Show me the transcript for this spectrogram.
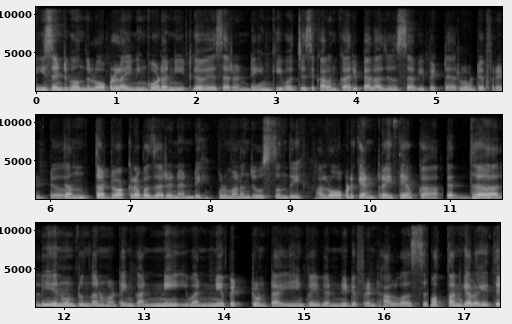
డీసెంట్గా ఉంది. లోపల లైనింగ్ కూడా నీట్గా వేశారండి. ఇంక ఇవి వచ్చేసి కలంకారీ పెలాజోస్ అవి పెట్టారు. డిఫరెంట్ అంతా డ్వాక్రా బజారేనండి. ఇప్పుడు మనం చూస్తుంది. ఆ లోపలికి ఎంటర్ అయితే ఒక పెద్ద లేన్ ఉంటుంది అనమాట ఇంకా అన్ని ఇవన్నీ పెట్టుంటాయి. ఇంకా ఇవన్నీ డిఫరెంట్ హల్వాస్. మొత్తానికి ఎలాగైతే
